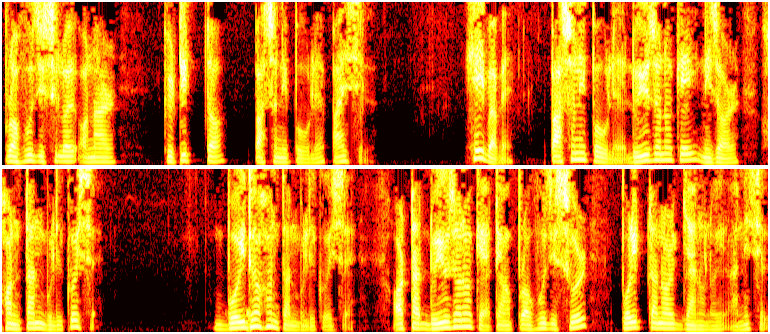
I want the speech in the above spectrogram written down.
প্ৰভু যীশুলৈ অনাৰ কৃতিত্ব পাচনি পৌলে পাইছিল। সেইবাবে পাচনি পৌলে দুয়োজনকেই নিজৰ সন্তান বুলি কৈছে। বৈধ সন্তান বুলি কৈছে। অৰ্থাৎ দুয়োজনকে তেওঁ প্ৰভু যীশুৰ পৰিত্ৰাণৰ জ্ঞানলৈ আনিছিল।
